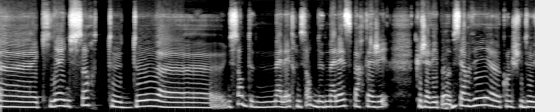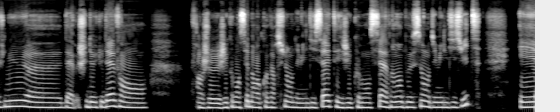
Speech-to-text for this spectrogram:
euh, qu'il y a une sorte de euh, une sorte de mal-être, une sorte de malaise partagé que j'avais pas mhm. observé euh, quand je suis devenue euh, dev. je suis devenue dev en enfin j'ai commencé ma reconversion en 2017 et j'ai commencé à vraiment bosser en 2018 et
